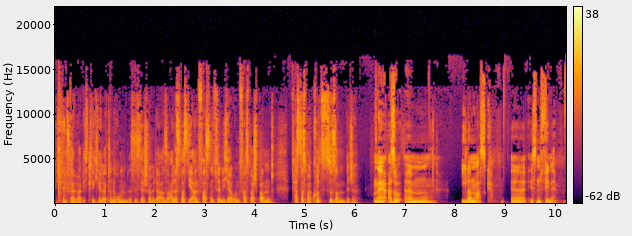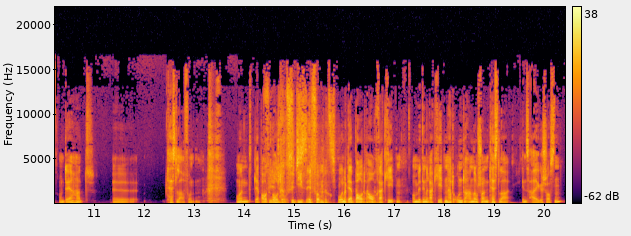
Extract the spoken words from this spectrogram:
Ich finde es ja gerade, ich klicke hier gerade dann rum. Das ist ja schon wieder, also alles, was die anfassen, finde ich ja unfassbar spannend. Fass das mal kurz zusammen, bitte. Naja, also ähm, Elon Musk äh, ist ein Finne und der hat äh, Tesla erfunden. Und der baut Vielen Autos. Dank für diese Information. Und der baut auch Raketen. Und mit den Raketen hat er unter anderem schon Tesla ins All geschossen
